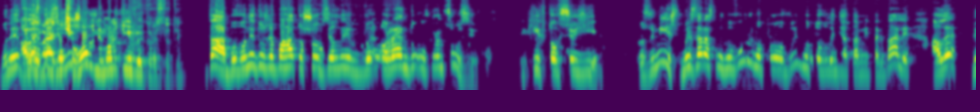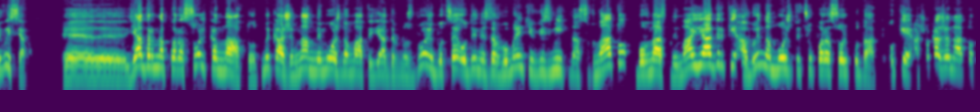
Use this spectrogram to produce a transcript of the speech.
Вони Але в разі чого вони можуть її використати? Да, бо вони дуже багато що взяли в оренду у французів, яких то все є. Розумієш, ми зараз не говоримо про виготовлення там і так далі. Але дивися, е, ядерна парасолька НАТО. От ми кажемо, нам не можна мати ядерну зброю, бо це один із аргументів: візьміть нас в НАТО, бо в нас немає ядерки, а ви нам можете цю парасольку дати. Окей, а що каже НАТО?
